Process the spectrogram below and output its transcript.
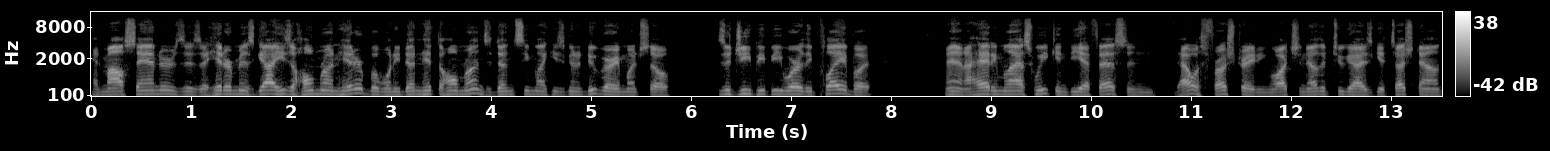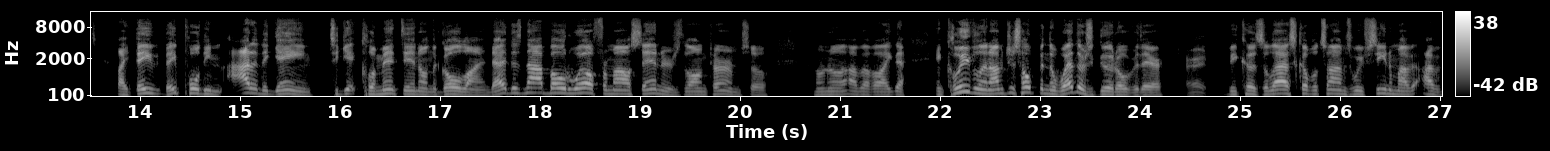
And Miles Sanders is a hit or miss guy. He's a home run hitter, but when he doesn't hit the home runs, it doesn't seem like he's going to do very much. So he's a GPP worthy play. But man, I had him last week in DFS, and that was frustrating watching the other two guys get touchdowns. Like they they pulled him out of the game to get Clement in on the goal line. That does not bode well for Miles Sanders long term. So I don't know about like that. In Cleveland, I'm just hoping the weather's good over there All right. because the last couple of times we've seen him, I've, I've,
